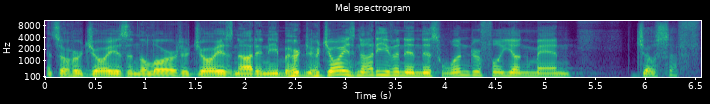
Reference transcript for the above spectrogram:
And so her joy is in the Lord. Her joy is not in her, her joy is not even in this wonderful young man, Joseph.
